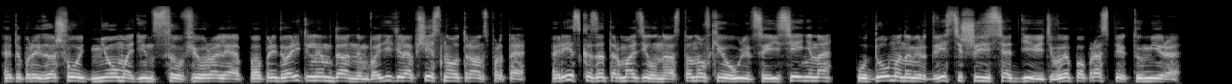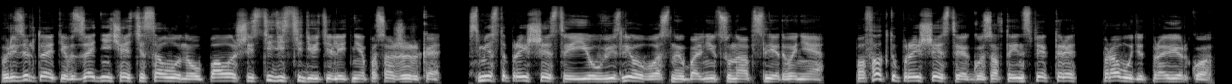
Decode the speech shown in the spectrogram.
Это произошло днем 11 февраля. По предварительным данным, водитель общественного транспорта резко затормозил на остановке улицы Есенина у дома номер 269В по проспекту Мира. В результате в задней части салона упала 69-летняя пассажирка. С места происшествия ее увезли в областную больницу на обследование. По факту происшествия госавтоинспекторы проводят проверку.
